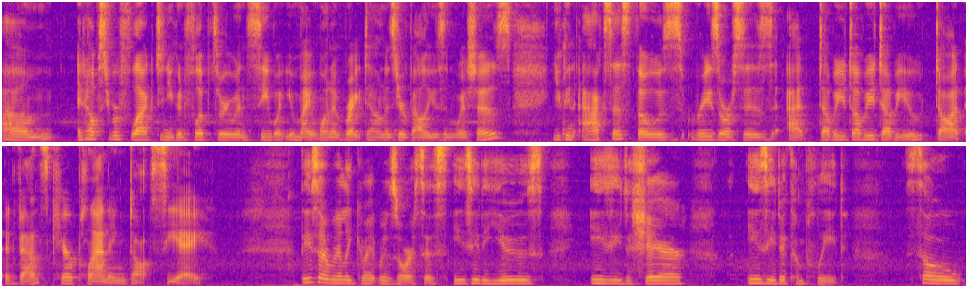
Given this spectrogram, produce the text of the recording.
um, it helps you reflect and you can flip through and see what you might want to write down as your values and wishes. You can access those resources at www.advancecareplanning.ca. These are really great resources, easy to use, easy to share, easy to complete. So,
